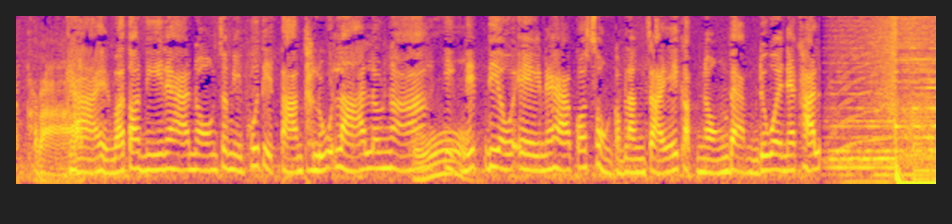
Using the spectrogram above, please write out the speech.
นะครับค่ะเห็นว่าตอนนี้นะคะน้องจะมีผู้ติดตามทะลุล้านแล้วนะโอ้อีกนิดเดียวเองนะคะก็ส่งกำลังใจให้กับน้องแบมด้วยนะคะ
